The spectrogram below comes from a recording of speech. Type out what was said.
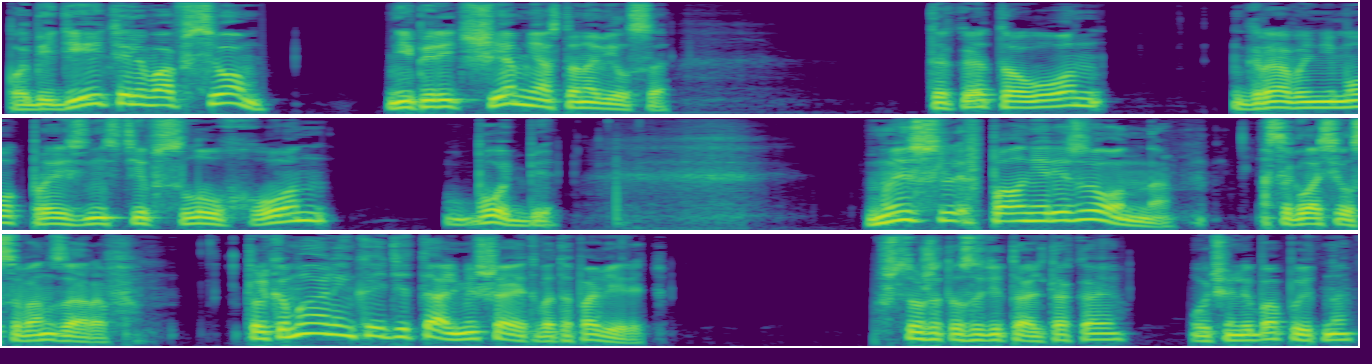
Победитель во всем. Ни перед чем не остановился. Так это он... Гравы не мог произнести вслух. Он... Бобби. Мысль вполне резонна. — согласился Ванзаров. «Только маленькая деталь мешает в это поверить». «Что же это за деталь такая? Очень любопытно.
